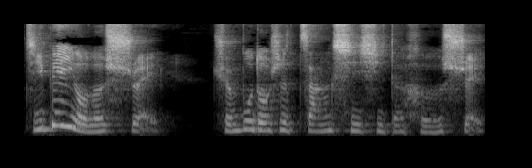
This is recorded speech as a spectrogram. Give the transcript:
即便有了水，全部都是脏兮兮的河水，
